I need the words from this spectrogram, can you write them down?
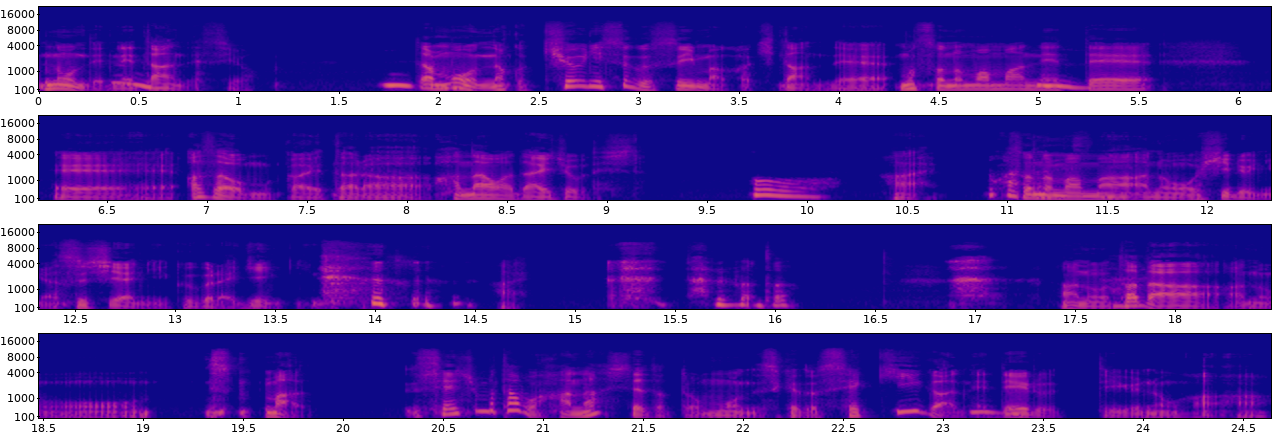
飲んで寝たんですよ。うんだからもうなんか急にすぐ睡魔が来たんで、もうそのまま寝て、えー朝を迎えたら鼻は大丈夫でした。おうはい。ねそのまま、あの、お昼には寿司屋に行くぐらい元気に。なるほど。あの、ただ、あのー、すまあ、先週も多分話してたと思うんですけど、咳がね、出るっていうのが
